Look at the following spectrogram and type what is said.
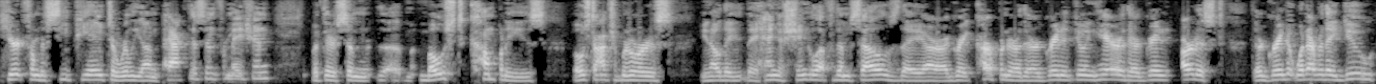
hear it from a CPA to really unpack this information, but there's some, uh, most companies most entrepreneurs, you know, they, they hang a shingle up for themselves. They are a great carpenter. They're great at doing hair. They're a great artist. They're great at whatever they do.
